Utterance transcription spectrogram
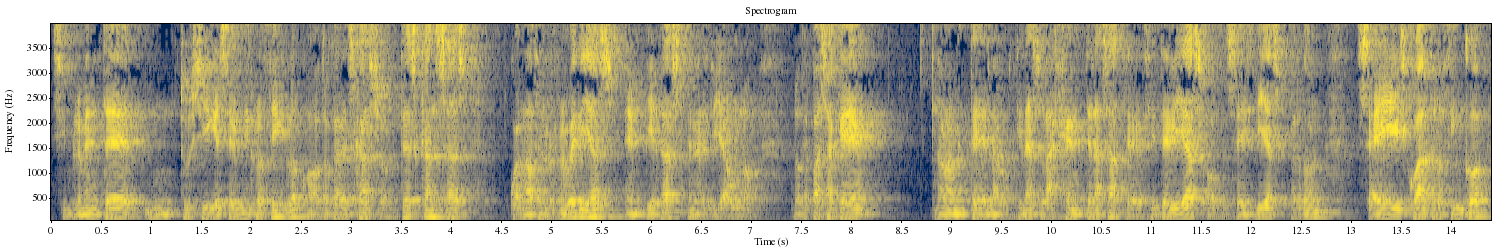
Simplemente mm, tú sigues el microciclo, cuando toca descanso, descansas, cuando haces los nueve días, empiezas en el día uno. Lo que pasa que normalmente las rutinas la gente las hace de siete días o de seis días, perdón, seis, cuatro, cinco,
